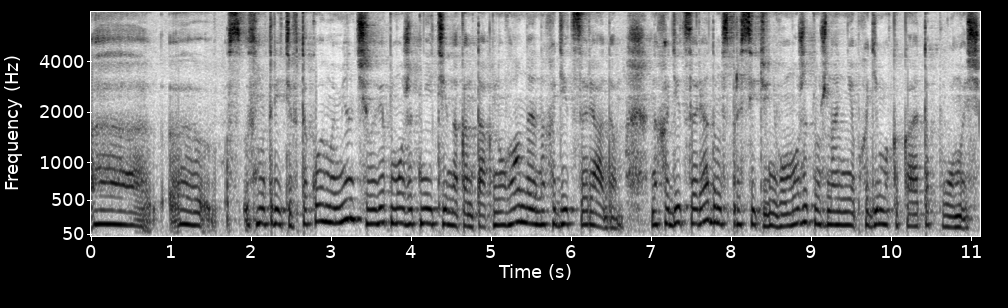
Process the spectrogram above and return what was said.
Э, э, Смотрите, в такой момент человек может не идти на контакт, но главное находиться рядом. Находиться рядом, спросить у него, может нужна необходима какая-то помощь,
